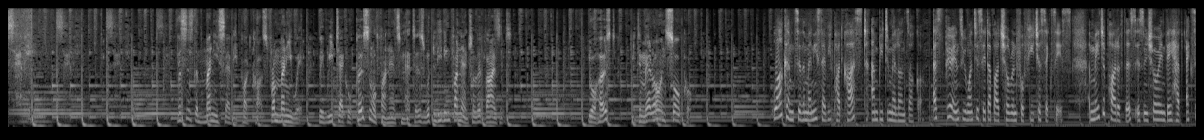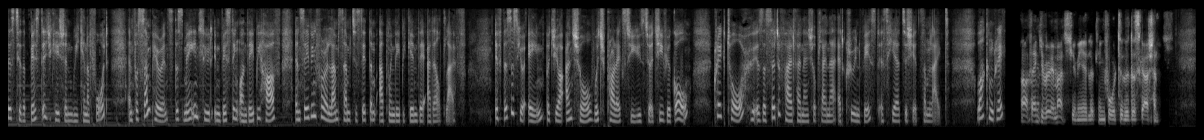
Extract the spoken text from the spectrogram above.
savvy. This is the Money Savvy podcast from MoneyWeb, where we tackle personal finance matters with leading financial advisors. Your host, Boitumelo Ntsoko. Welcome to the Money Savvy podcast. I'm Boitumelo Ntsoko. As parents, we want to set up our children for future success. A major part of this is ensuring they have access to the best education we can afford. And for some parents, this may include investing on their behalf and saving for a lump sum to set them up when they begin their adult life. If this is your aim, but you are unsure which products to use to achieve your goal, Craig Torr, who is a certified financial planner at Crue Invest, is here to shed some light. Welcome, Craig. Oh, thank you very much, Jimmy. Looking forward to the discussion.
